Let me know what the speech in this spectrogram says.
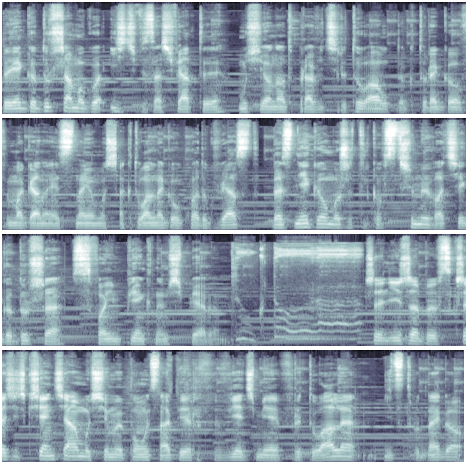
By jego dusza mogła iść w zaświaty, musi ona odprawić rytuał, do którego wymagana jest znajomość aktualnego układu gwiazd. Bez niego może tylko wstrzymywać jego duszę swoim pięknym śpiewem. Czyli, żeby wskrzesić księcia, musimy pomóc najpierw wiedźmie w rytuale, nic trudnego.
